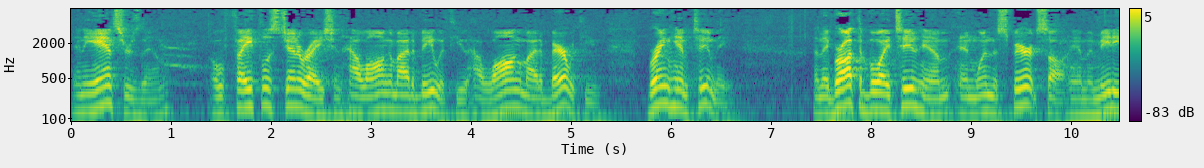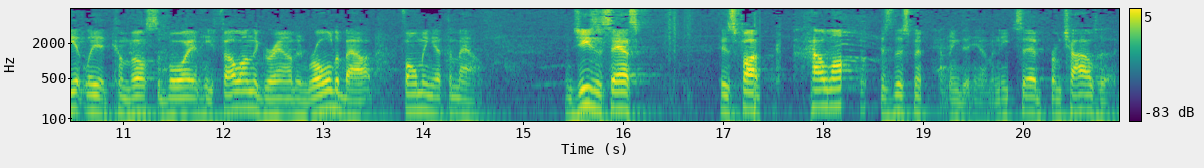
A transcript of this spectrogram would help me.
And he answers them, O faithless generation, how long am I to be with you? How long am I to bear with you? Bring him to me. And they brought the boy to him, and when the Spirit saw him, immediately it convulsed the boy, and he fell on the ground and rolled about, foaming at the mouth. And Jesus asked his father, how long has this been happening to him? And he said, from childhood.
